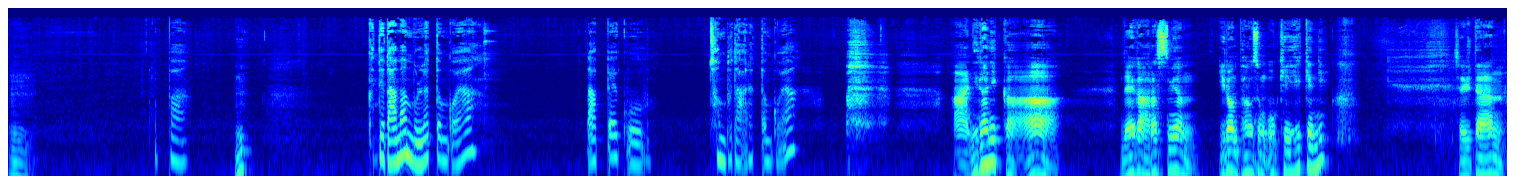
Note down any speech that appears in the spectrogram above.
음. 오빠. 응? 근데 나만 몰랐던 거야? 나 빼고 전부 다 알았던 거야? 아니라니까. 내가 알았으면 이런 방송 오케이 했겠니? 자, 일단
